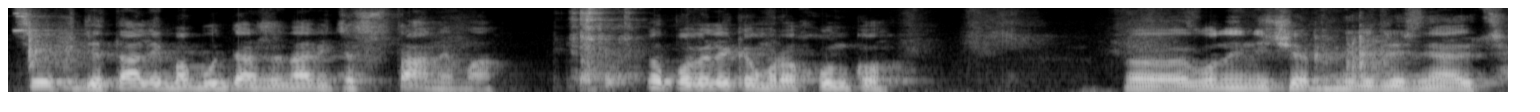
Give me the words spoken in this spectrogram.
Цих деталей, мабуть, навіть навіть ста нема. Ну, по великому рахунку, е, вони нічим не відрізняються.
